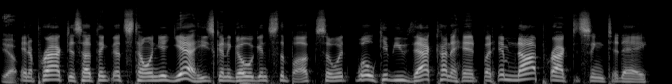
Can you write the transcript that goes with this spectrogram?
Yep. in a practice, I think that's telling you, yeah, he's going to go against the Bucks. So it will give you that kind of hint. But him not practicing today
